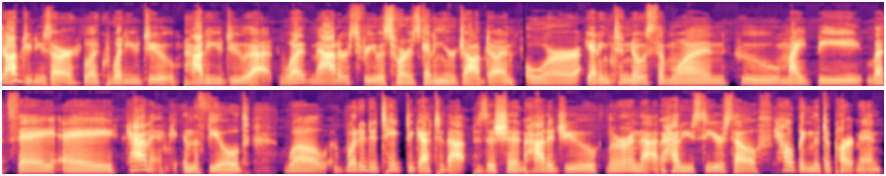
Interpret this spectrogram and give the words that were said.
job duties are. Like, what do you do? How do you do that? What matters for you as far as getting your job done or getting to know someone who might be, let's say, a mechanic in the field? Well, what did it take to get to that position? How did you learn that? How do you see yourself helping the department?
